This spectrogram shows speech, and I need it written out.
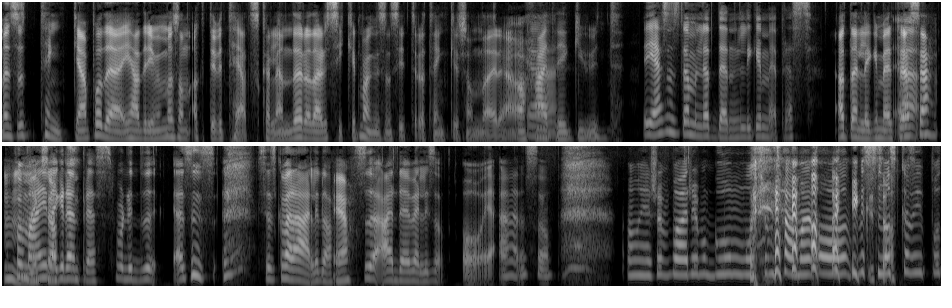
Men så tenker jeg på det Jeg driver med sånn aktivitetskalender, og da er det sikkert mange som sitter og tenker sånn der Å, Ja. herregud. Jeg syns nemlig at den ligger med press. At den legger mer press, ja. Mm, For meg legger den press. Fordi du, jeg synes, hvis jeg skal være ærlig, da, Ja. så er det veldig sånn Å, jeg er sånn Å, jeg er så varm og god mor som tar meg hvis nå skal vi på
